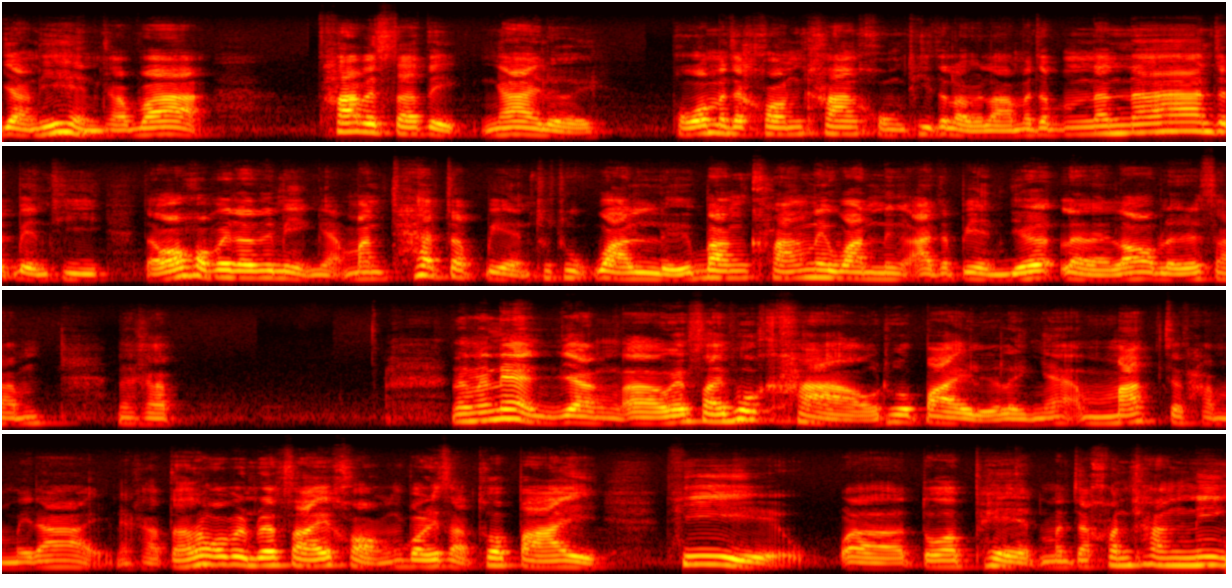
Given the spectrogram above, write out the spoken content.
อย่างที่เห็นครับว่า ถ้าเป็น static ง่ายเลย เพราะว่ามันจะค่อนข้างคงที่ตลอดเวลา มันจะนานๆจะเปลี่ยนที แต่ว่าพอเป็น dynamic เนี่ย มันแทบจะเปลี่ยนทุกๆวัน หรือบางครั้งในวันหนึ่งอาจจะเปลี่ยนเยอะหลายๆรอบเลยด้วยซ้ำนะครับ ดังนั้นเนี่ย อย่างเว็บไซต์พวกข่าวทั่วไปหรืออะไรเงี้ย มักจะทำไม่ได้นะครับ แต่ถ้าว่าเป็นเว็บไซต์ของบริษัททั่วไปที่ตัวเพจมันจะค่อนข้างนิ่ง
